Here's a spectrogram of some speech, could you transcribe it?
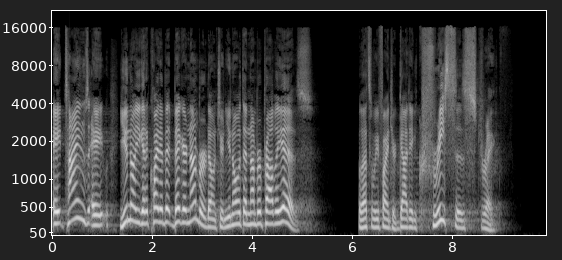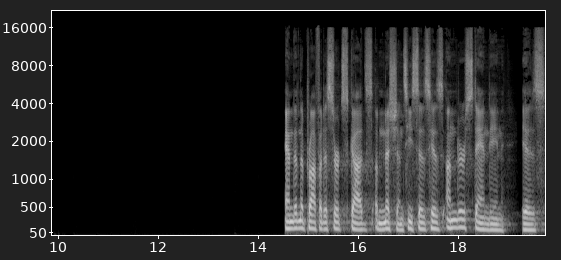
8 times 8, you know you get a quite a bit bigger number, don't you? And you know what that number probably is. Well, that's what we find here. God increases strength. And then the prophet asserts God's omniscience. He says his understanding is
